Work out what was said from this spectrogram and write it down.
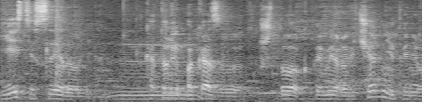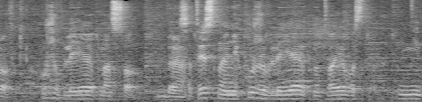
Есть исследования, которые показывают, что, к примеру, вечерние тренировки хуже влияют на сон. Да. Соответственно, они хуже влияют на твое восстановление.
